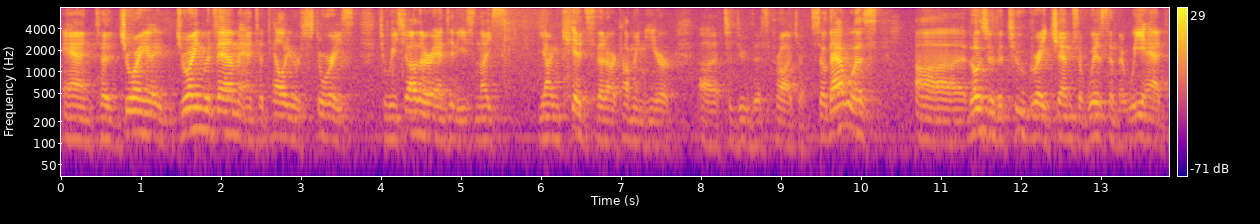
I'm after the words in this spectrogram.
and to join, join with them and to tell your stories to each other and to these nice young kids that are coming here uh, to do this project. So that was, uh, those are the two great gems of wisdom that we had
